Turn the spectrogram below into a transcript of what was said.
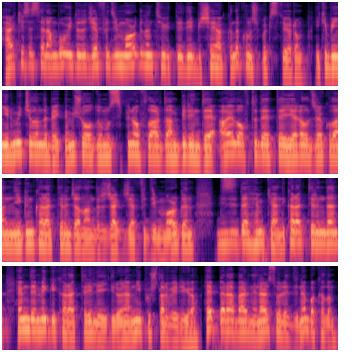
Herkese selam. Bu videoda Jeffrey Dean Morgan'ın tweetlediği bir şey hakkında konuşmak istiyorum. 2023 yılında beklemiş olduğumuz spin-off'lardan birinde Isle of the Dead'de yer alacak olan Negan karakterini canlandıracak Jeffrey Dean Morgan, dizide hem kendi karakterinden hem de Maggie karakteriyle ilgili önemli ipuçlar veriyor. Hep beraber neler söylediğine bakalım.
